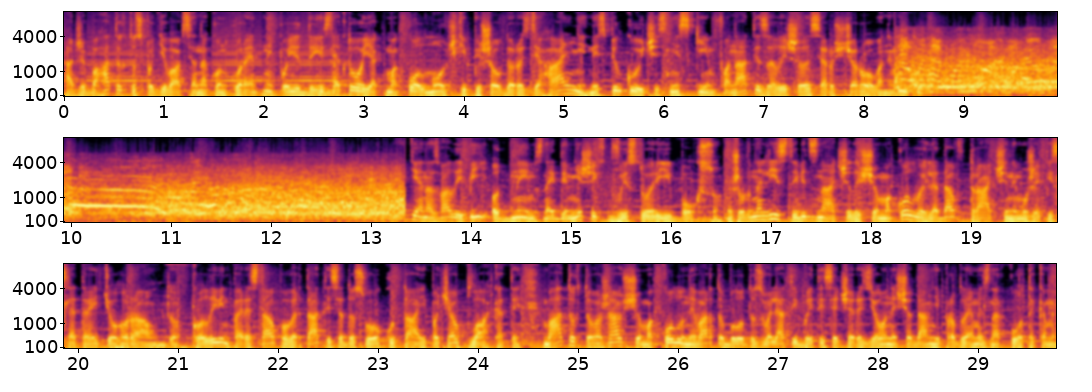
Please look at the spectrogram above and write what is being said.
адже багато хто сподівався на конкурентний поєдинок. Після того, як Макол мовчки пішов до роздягальні, не спілкуючись ні з ким, фанати залишилися розчарованими. Медіа назвали бій одним з найдивніших в історії боксу. Журналісти відзначили, що Макол виглядав втраченим уже після третього раунду, коли він перестав повертатися до свого кута і почав плакати. Багато хто вважав, що Маколу не варто було дозволяти битися через його нещодавні проблеми з наркотиками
